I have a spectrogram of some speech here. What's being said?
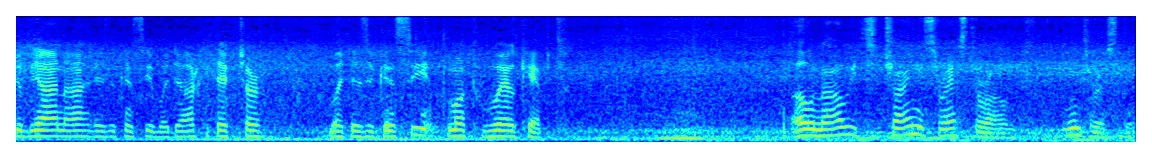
Ljubljana as you can see by the architecture but as you can see not well kept. Oh now it's Chinese restaurant. Interesting.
